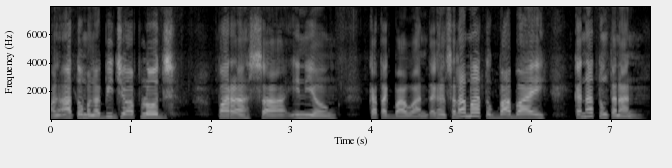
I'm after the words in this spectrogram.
ang atong mga video uploads para sa inyong katagbawan. Daghang salamat ug babay kanatong tanan.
